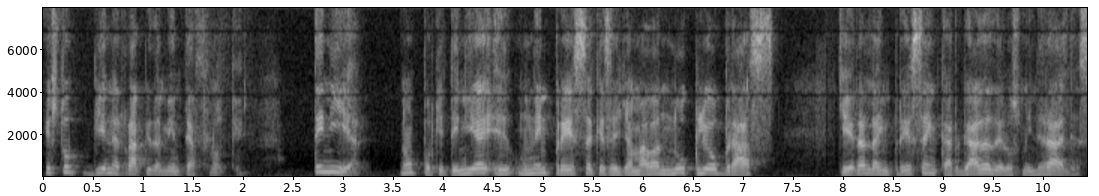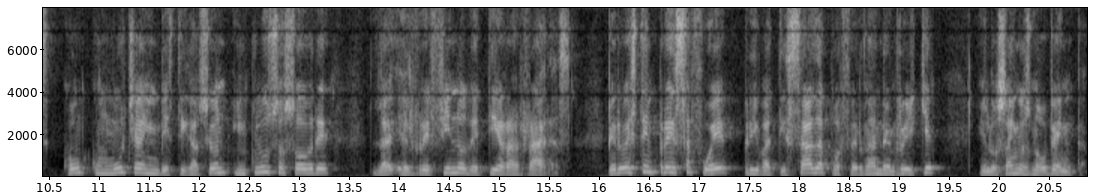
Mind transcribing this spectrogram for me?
Esto viene rápidamente a flote. Tenía, ¿no? porque tenía eh, una empresa que se llamaba Núcleo Bras, que era la empresa encargada de los minerales, con, mucha investigación, incluso sobre el refino de tierras raras. Pero esta empresa fue privatizada por Fernando Enrique en los años 90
